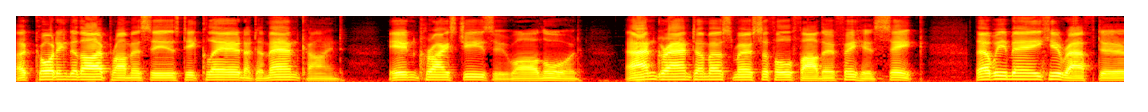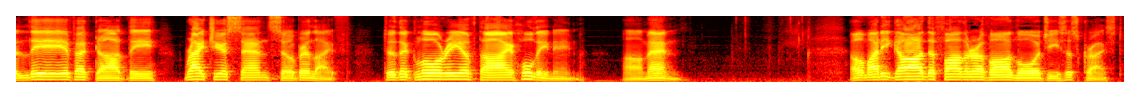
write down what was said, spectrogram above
according to thy promises declared unto mankind, in Christ Jesus our Lord. And grant, O most merciful Father, for his sake, that we may hereafter live a godly, righteous, and sober life, to the glory of thy holy name. Amen. Almighty God, the Father of our Lord Jesus Christ,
